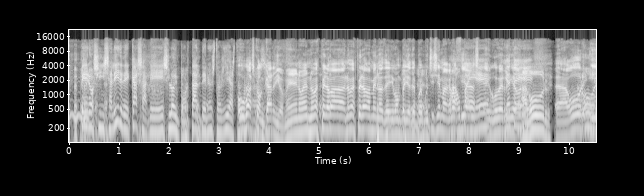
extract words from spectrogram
pero sin salir de casa, que es lo importante en estos días. Uvas con cardio. Me- no, me, no me esperaba, no me esperaba menos de Ivón Peyote. Pues muchísimas Gracias, eh. eh. Agur. Agur. Agur.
